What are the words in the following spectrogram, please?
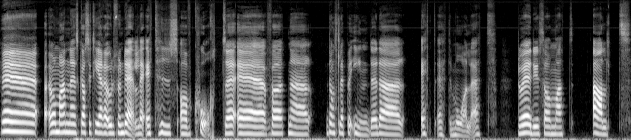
eh, om man ska citera Ulf Lundell, ett hus av kort. Eh, för att när de släpper in det där 1-1 målet, då är det ju som att allt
